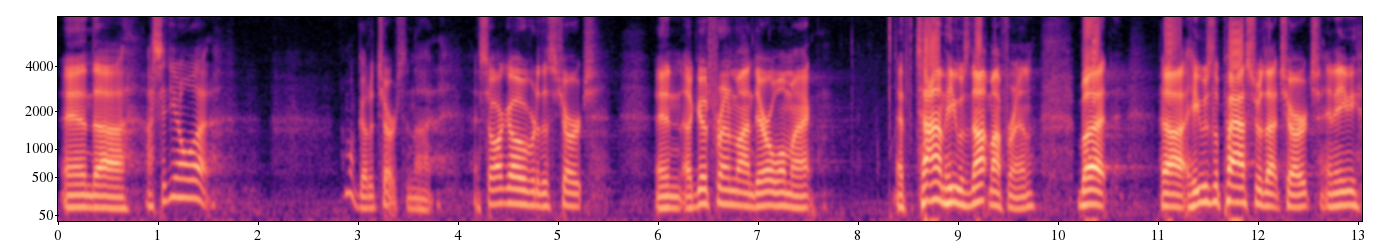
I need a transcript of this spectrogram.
And uh, I said, you know what? I'm going to go to church tonight. And so I go over to this church, and a good friend of mine, Daryl Womack, at the time he was not my friend, but uh, he was the pastor of that church, and he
